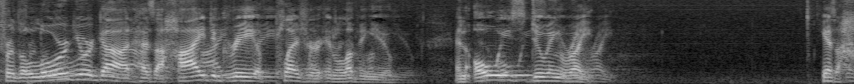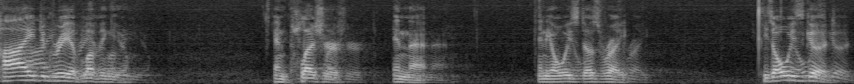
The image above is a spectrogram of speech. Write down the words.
For the Lord your God has a high degree of pleasure in loving you and always doing right. He has a high degree of loving you and pleasure in that. And he always does right. He's always good.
